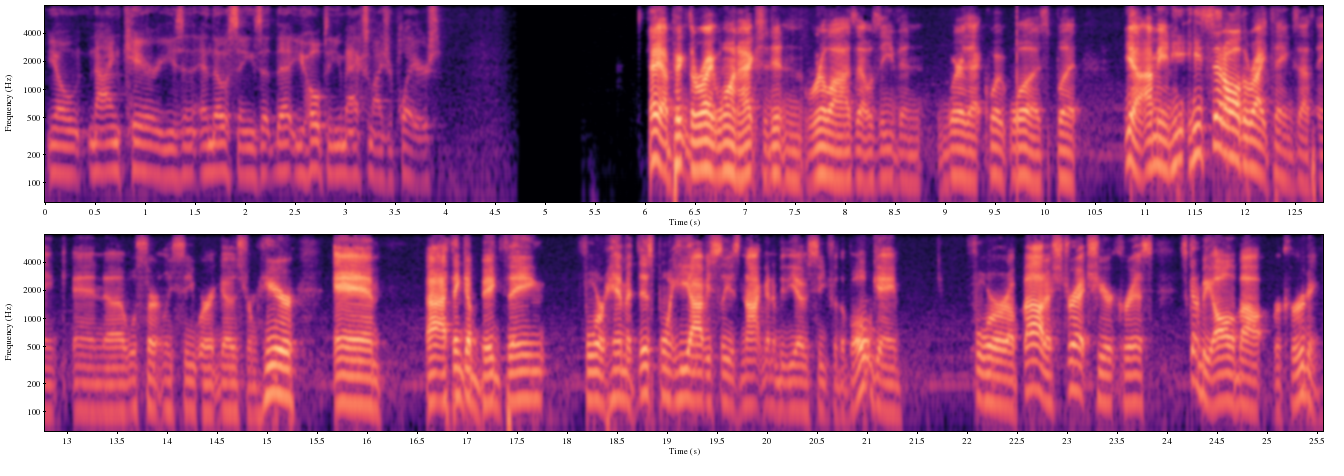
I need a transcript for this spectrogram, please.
you know, nine carries and, and those things that, that you hope that you maximize your players. Hey, I picked the right one. I actually didn't realize that was even where that quote was. But yeah, I mean, he, he said all the right things, I think. And uh, we'll certainly see where it goes from here. And I think a big thing for him at this point, he obviously is not going to be the OC for the bowl game. For about a stretch here, Chris, it's going to be all about recruiting.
